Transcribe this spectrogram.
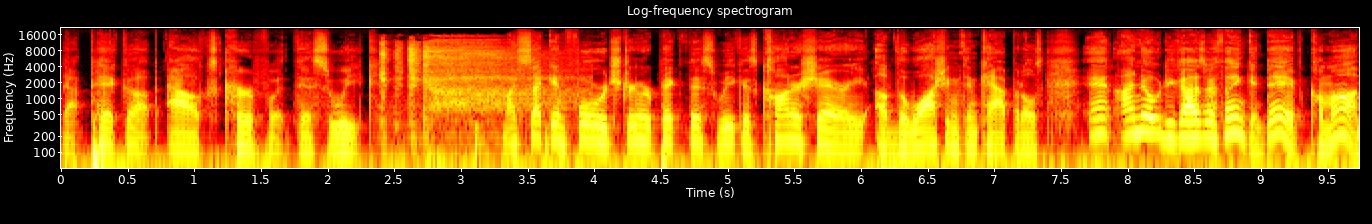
that pick up Alex Kerfoot this week. My second forward streamer pick this week is Connor Sherry of the Washington Capitals. And I know what you guys are thinking. Dave, come on.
